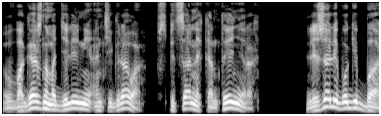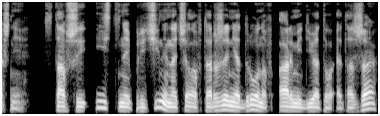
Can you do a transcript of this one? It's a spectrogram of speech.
В багажном отделении антиграва, в специальных контейнерах, лежали боги башни, ставшие истинной причиной начала вторжения дронов армии девятого этажа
